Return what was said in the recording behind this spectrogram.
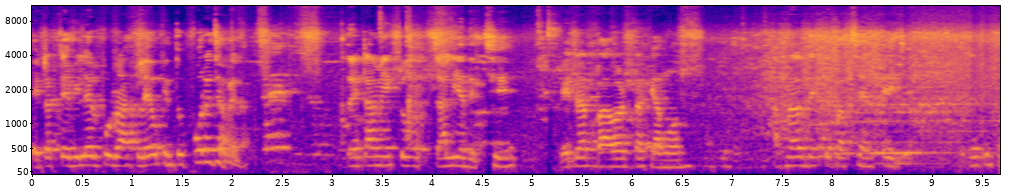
এটা টেবিলের উপর রাখলেও কিন্তু পড়ে যাবে না। তো এটা আমি একটু চালিয়ে দিচ্ছি। এটার পাওয়ারটা কেমন? আপনারা দেখতে পাচ্ছেন, এই যে, এটা কিন্তু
